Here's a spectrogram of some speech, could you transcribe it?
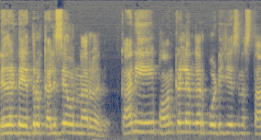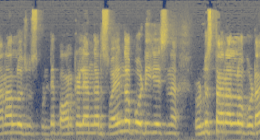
లేదంటే ఇద్దరు కలిసే ఉన్నారు అని. కానీ పవన్ కళ్యాణ్ గారు పోటీ చేసిన స్థానాల్లో చూసుకుంటే పవన్ కళ్యాణ్ గారు స్వయంగా పోటీ చేసిన రెండు స్థానాల్లో కూడా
